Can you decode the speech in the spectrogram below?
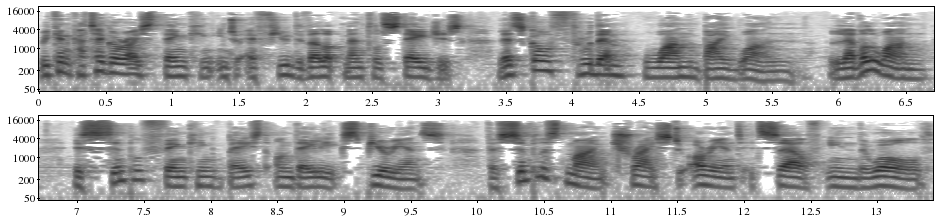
We can categorize thinking into a few developmental stages. Let's go through them one by one. Level 1 is simple thinking based on daily experience. The simplest mind tries to orient itself in the world,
